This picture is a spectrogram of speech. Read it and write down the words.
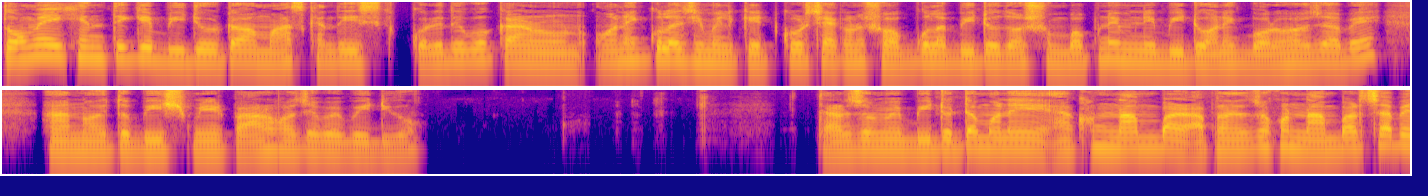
তো আমি এখান থেকে ভিডিওটা মাঝখান থেকে স্কিপ করে দেবো, কারণ অনেকগুলো জিমেল ক্রিয়েট করছে, এখন সবগুলো ভিডিও দেওয়া সম্ভব না, এমনি ভিডিও অনেক বড় হয়ে যাবে হ্যাঁ নয়তো বিশ মিনিট পার হয়ে যাবে ভিডিও তার জন্য ভিডিওটা মানে এখন নাম্বার আপনাদের যখন নাম্বার চাবে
